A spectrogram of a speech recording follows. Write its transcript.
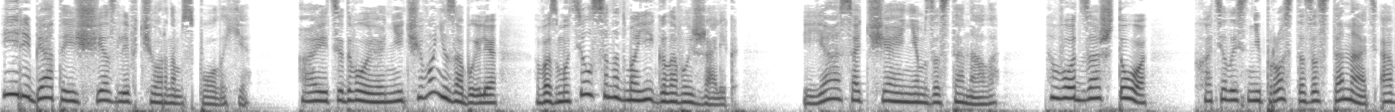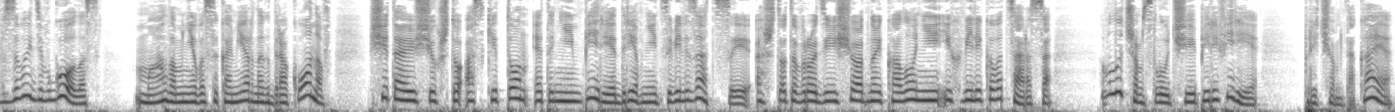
и ребята исчезли в черном сполохе. «А эти двое ничего не забыли?» — возмутился над моей головой жалик. Я с отчаянием застонала. «Вот за что!» Хотелось не просто застонать, а взвыть в голос. Мало мне высокомерных драконов, считающих, что Аскетон — это не империя древней цивилизации, а что-то вроде еще одной колонии их великого царса, в лучшем случае периферия, причем такая,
